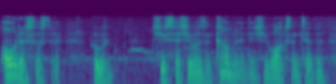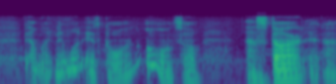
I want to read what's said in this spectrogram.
older sister, who she said she wasn't coming. Then she walks into the. I'm like, man, what is going on? So I start and I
